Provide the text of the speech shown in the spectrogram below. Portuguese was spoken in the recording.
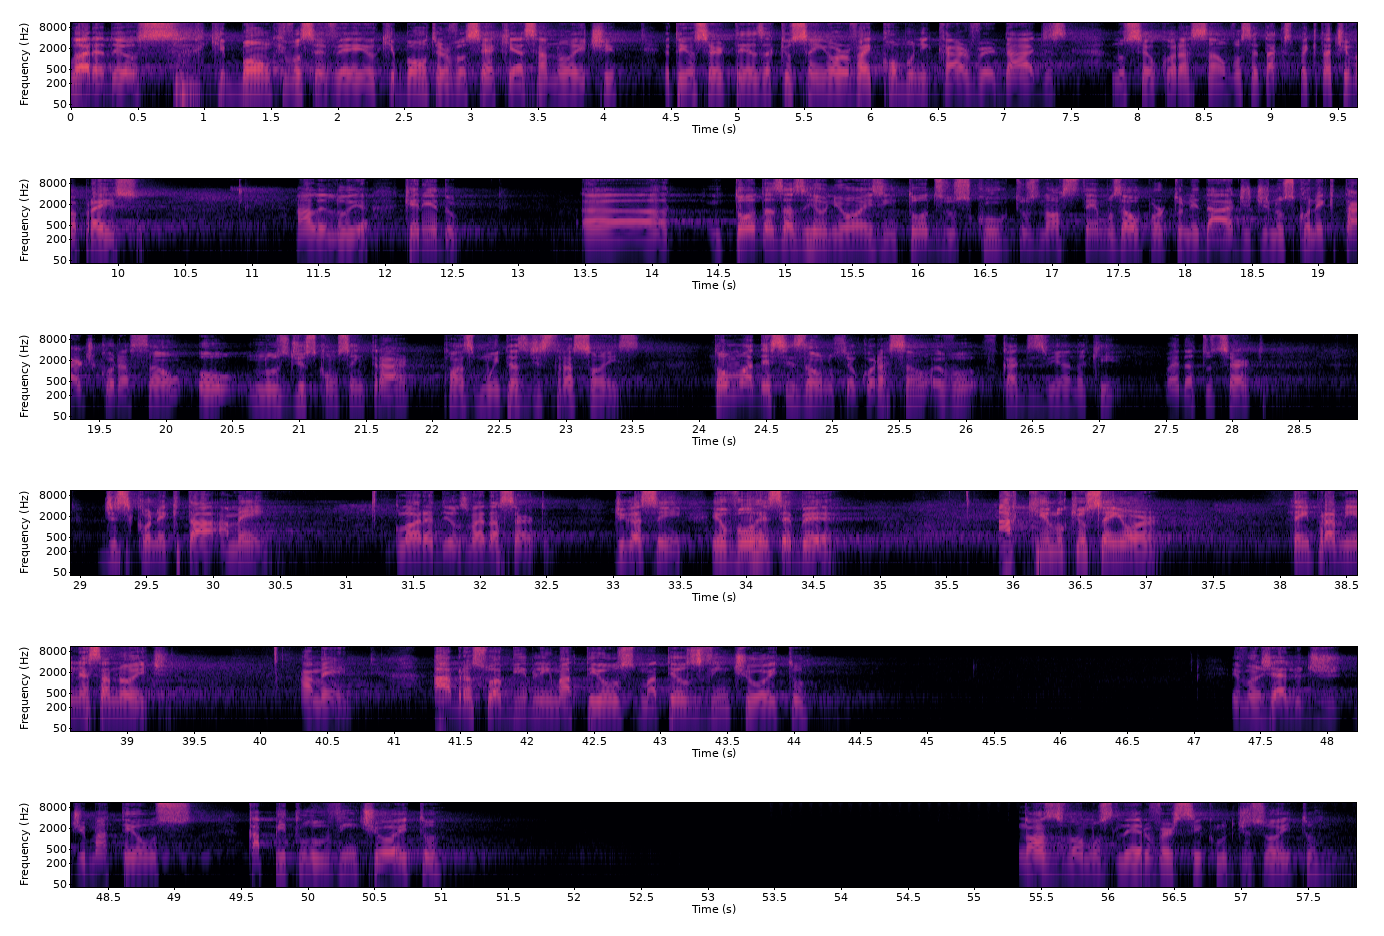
Glória a Deus, que bom que você veio, que bom ter você aqui essa noite. Eu tenho certeza que o Senhor vai comunicar verdades no seu coração. Você está com expectativa para isso? Aleluia. Querido, uh, em todas as reuniões, em todos os cultos, nós temos a oportunidade de nos conectar de coração ou nos desconcentrar com as muitas distrações. Toma uma decisão no seu coração. Eu vou ficar desviando aqui, vai dar tudo certo de se conectar. Amém? Glória a Deus, vai dar certo. Diga assim: Eu vou receber aquilo que o Senhor tem para mim nessa noite. Amém. Abra sua Bíblia em Mateus, Mateus 28. Evangelho de, de Mateus, capítulo 28. Nós vamos ler o versículo 18.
